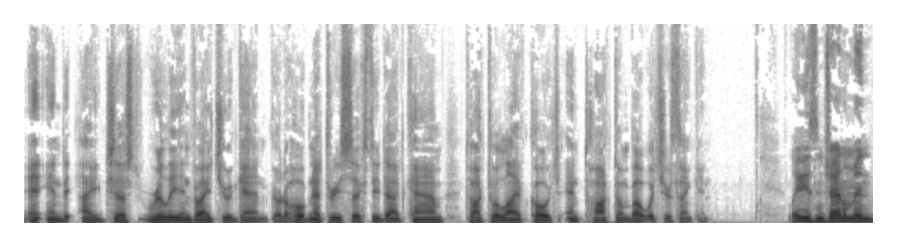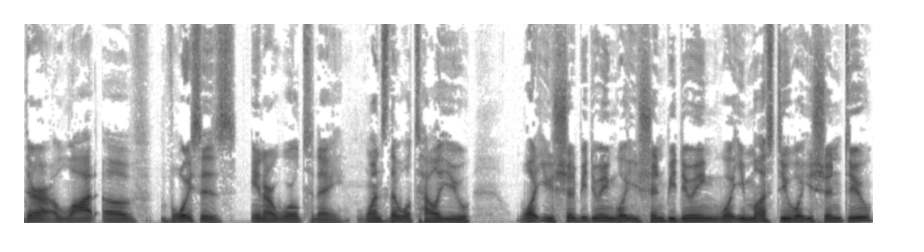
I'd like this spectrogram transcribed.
And, and, I just really invite you again go to hopenet360.com, talk to a life coach, and talk to them about what you're thinking. Ladies and gentlemen, there are a lot of voices in our world today, ones that will tell you what you should be doing, what you shouldn't be doing, what you must do, what you shouldn't do.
